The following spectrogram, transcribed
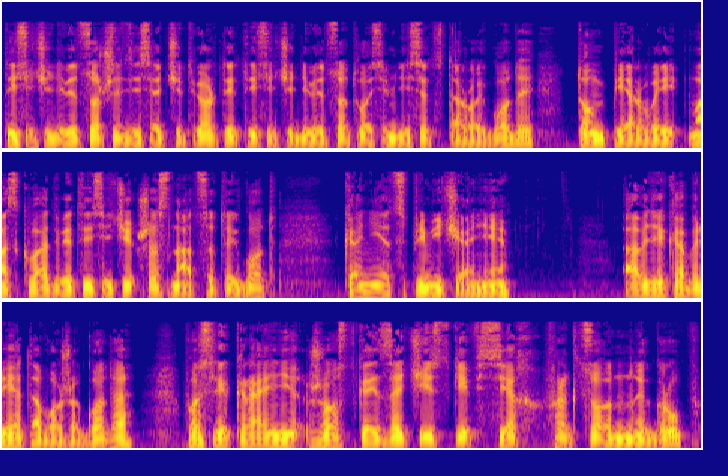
1964-1982 годы, том 1, Москва, 2016 год, конец примечания. А в декабре того же года После крайне жесткой зачистки всех фракционных групп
